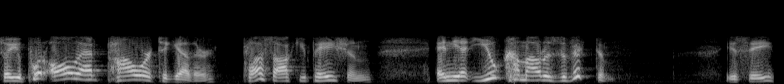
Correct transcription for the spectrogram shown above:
So you put all that power together, plus occupation, and yet you come out as the victim. You see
